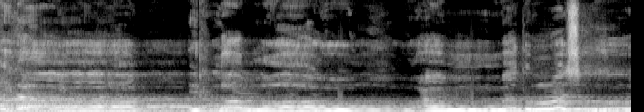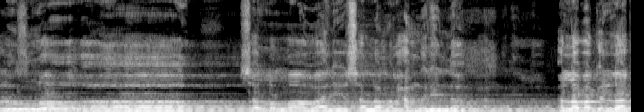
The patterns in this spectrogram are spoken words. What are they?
إله إلا الله محمد رسول الله صلى الله عليه وسلم الحمد لله আল্লাহ পাকের লাখ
